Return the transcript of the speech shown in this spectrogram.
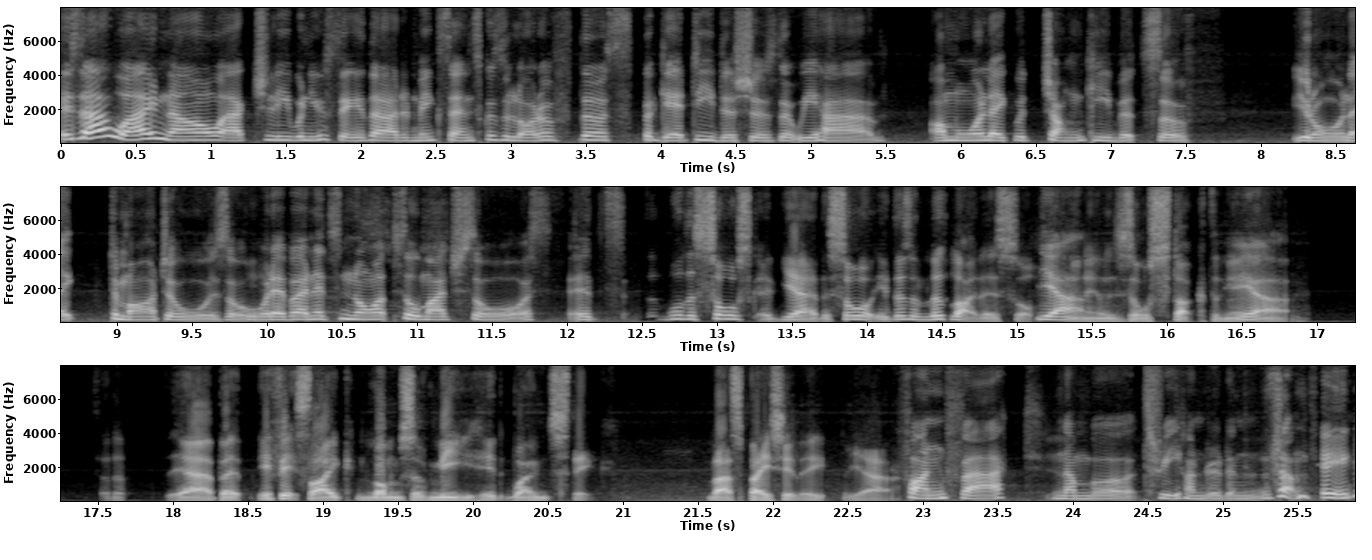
Is that why now, actually, when you say that, it makes sense? Because a lot of the spaghetti dishes that we have are more like with chunky bits of, you know, like tomatoes or whatever, and it's not so much sauce. It's, well, the sauce, uh, yeah, the sauce. It doesn't look like there's sauce. Yeah. and it's all stuck to me. yeah. to the yeah. But if it's like lumps of meat, it won't stick. That's basically yeah. Fun fact, number 300 and something.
